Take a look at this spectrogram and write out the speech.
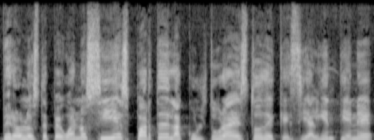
Pero los tepehuanos sí es parte de la cultura esto de que si alguien tiene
